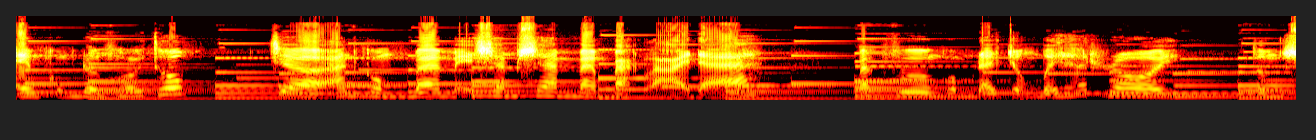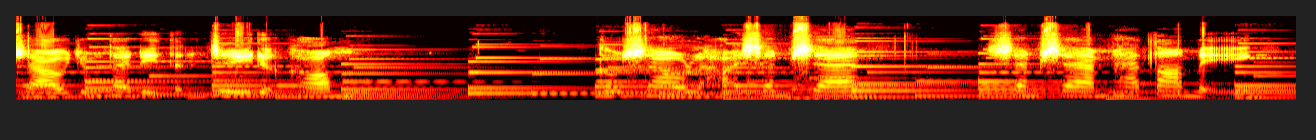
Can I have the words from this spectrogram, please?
Em cũng đừng hối thúc Chờ anh cùng ba mẹ Sam Sam bàn bạc lại đã. Bác Vương cũng đã chuẩn bị hết rồi. Tuần sau chúng ta đi tỉnh Tri được không? Câu sau là hỏi Sam Sam. Sam Sam há to miệng.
